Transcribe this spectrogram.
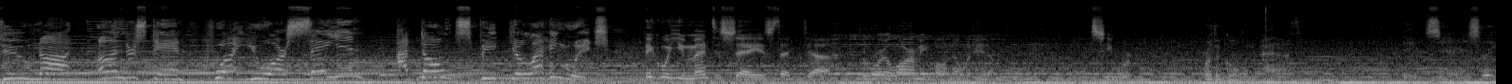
do not understand what you are saying. I don't speak your language. I think what you meant to say is that uh, the Royal Army won't know what hit them. See, we're, we're the Golden Path. Dude, seriously?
